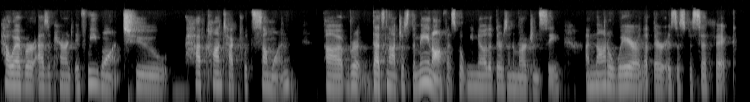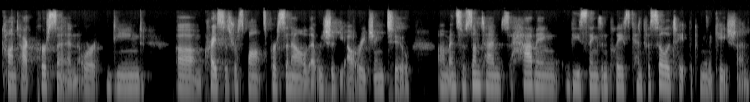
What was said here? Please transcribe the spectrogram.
However, as a parent, if we want to have contact with someone, uh, that's not just the main office, but we know that there's an emergency. I'm not aware that there is a specific contact person or deemed um, crisis response personnel that we should be outreaching to. Um, and so sometimes having these things in place can facilitate the communication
